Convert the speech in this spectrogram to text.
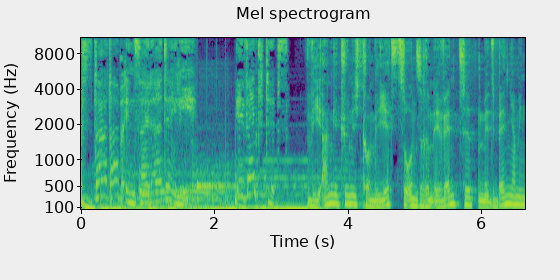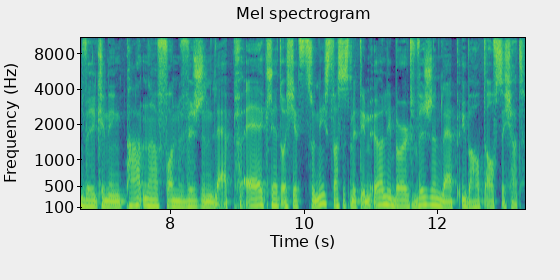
Startup Insider Daily. Event-Tipps. Wie angekündigt kommen wir jetzt zu unserem Event-Tipp mit Benjamin Wilkening, Partner von Vision Lab. Er erklärt euch jetzt zunächst, was es mit dem Early Bird Vision Lab überhaupt auf sich hat.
